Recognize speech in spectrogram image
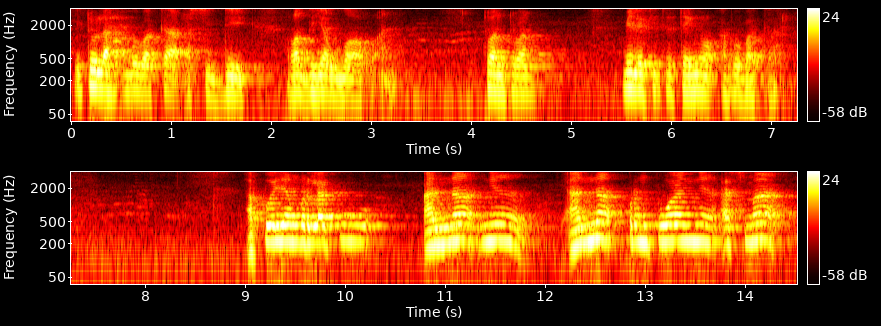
Itulah Abu Bakar As-Siddiq radhiyallahu an. Tuan-tuan, bila kita tengok Abu Bakar apa yang berlaku? Anaknya anak perempuannya Asma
